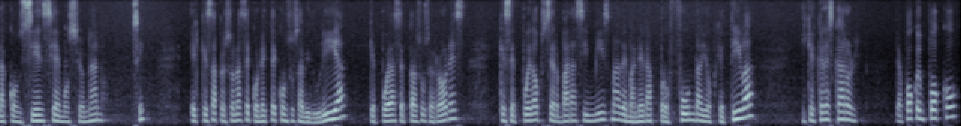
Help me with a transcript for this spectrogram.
la conciencia emocional, ¿sí? El que esa persona se conecte con su sabiduría, que pueda aceptar sus errores, que se pueda observar a sí misma de manera profunda y objetiva y que crees, Carol, de a poco en poco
